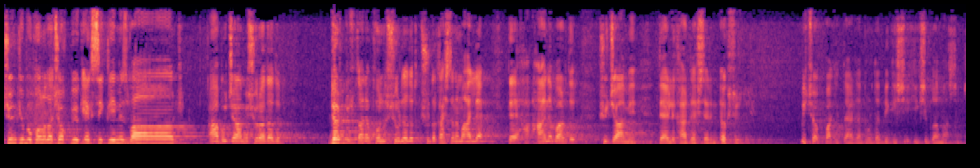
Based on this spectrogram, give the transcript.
Çünkü bu konuda çok büyük eksikliğimiz var. Ha bu cami şuradadır. 400 tane konu şuradadır. Şurada kaç tane mahalle de hane vardır. Şu cami değerli kardeşlerim öksüzdür. Birçok vakitlerde burada bir kişi iki kişi bulamazsınız.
